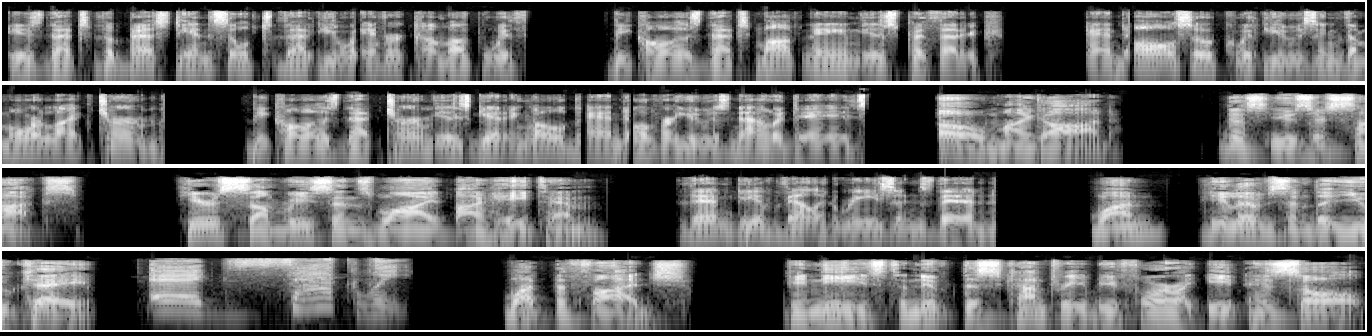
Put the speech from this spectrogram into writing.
is that the best insult that you ever come up with? Because that mock name is pathetic. And also quit using the more like term. Because that term is getting old and overused nowadays. Oh my god. This user sucks. Here's some reasons why I hate him. Then give valid reasons then. 1. He lives in the UK. Exactly. What the fudge? He needs to nuke this country before I eat his soul.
